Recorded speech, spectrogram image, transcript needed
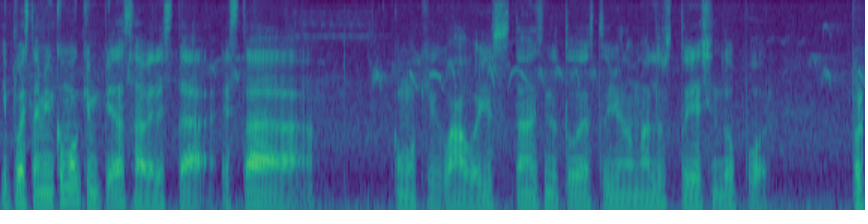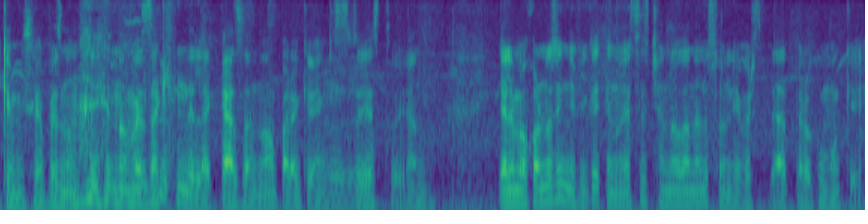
Y pues también como que empiezas a ver esta, esta, como que, wow, ellos están haciendo todo esto, yo nomás lo estoy haciendo por, porque mis jefes no me, no me saquen de la casa, ¿no? Para que vean que estoy estudiando. Y a lo mejor no significa que no estés echando ganas a la universidad, pero como que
